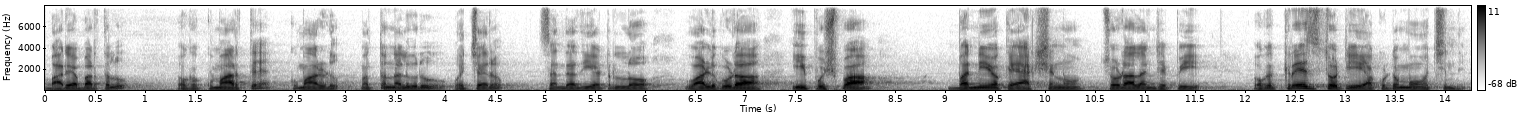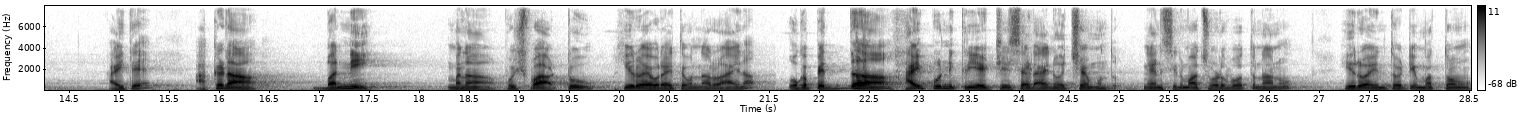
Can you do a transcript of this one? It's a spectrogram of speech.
భార్యాభర్తలు ఒక కుమార్తె కుమారుడు మొత్తం నలుగురు వచ్చారు. సంధ్యా థియేటర్లో వాళ్ళు కూడా ఈ పుష్ప బన్నీ యొక్క యాక్షన్ చూడాలని చెప్పి ఒక క్రేజ్ తోటి ఆ కుటుంబం వచ్చింది. అయితే అక్కడ బన్నీ మన పుష్ప టూ హీరో ఎవరైతే ఉన్నారో ఆయన ఒక పెద్ద హైప్ని క్రియేట్ చేశాడు ఆయన వచ్చే ముందు. నేను సినిమా చూడబోతున్నాను హీరోయిన్ తోటి మొత్తం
